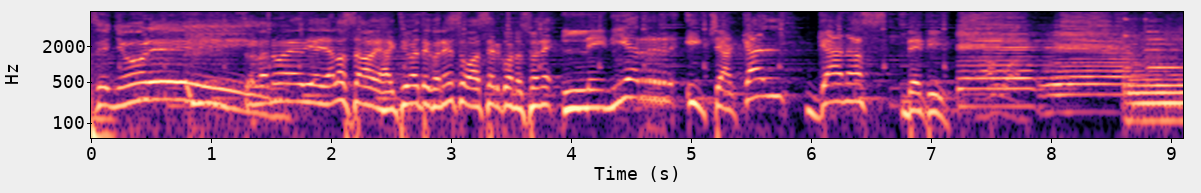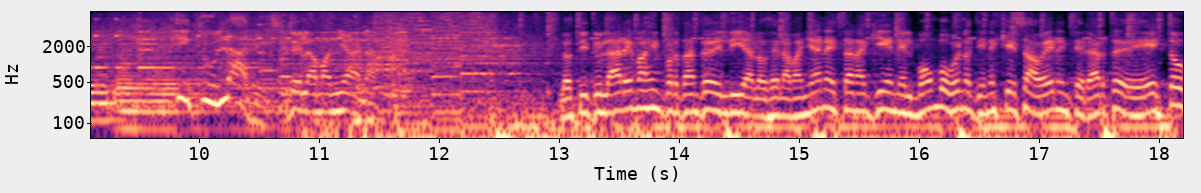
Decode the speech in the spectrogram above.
Señores. Son las 9 de día, ya lo sabes. Actívate con eso. Va a ser cuando suene Lenier y Chacal, ganas de ti. Titulares de la mañana. Los titulares más importantes del día, los de la mañana, están aquí en el bombo. Bueno, tienes que saber, enterarte de esto.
